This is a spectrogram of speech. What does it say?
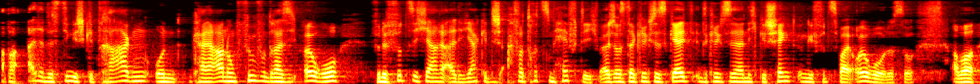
aber Alter, das Ding ist getragen und, keine Ahnung, 35 Euro für eine 40 Jahre alte Jacke, das ist einfach trotzdem heftig, weißt du, also da kriegst du das Geld, da kriegst du ja nicht geschenkt irgendwie für 2 Euro oder so. Aber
